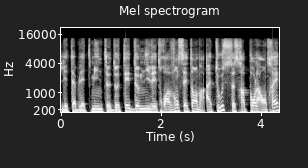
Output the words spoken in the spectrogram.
Les tablettes Mint dotées d'Omni V3 vont s'étendre à tous. Ce sera pour la rentrée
